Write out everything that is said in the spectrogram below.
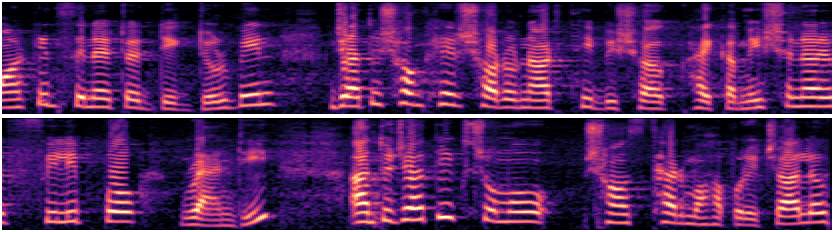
মার্কিন সিনেটর ডিক ডুরবিন, জাতিসংঘের শরণার্থী বিষয়ক হাইকমিশনার ফিলিপ্পো র্যান্ডি, আন্তর্জাতিক শ্রম সংস্থার মহাপরিচালক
